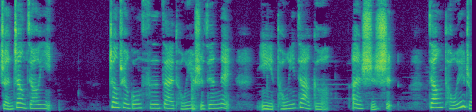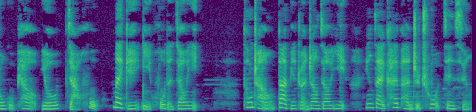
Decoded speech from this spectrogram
转账交易，证券公司在同一时间内以同一价格按时式将同一种股票由甲户卖给乙户的交易，通常，大笔转账交易应在开盘之初进行。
